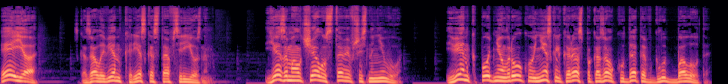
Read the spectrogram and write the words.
«Эй, йо!» — сказал Ивенк, резко став серьезным. Я замолчал, уставившись на него. Ивенк поднял руку и несколько раз показал куда-то вглубь болота.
